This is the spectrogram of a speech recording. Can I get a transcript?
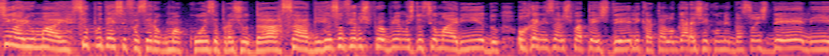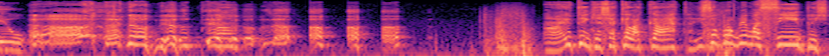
Senhor Ilmaier, se eu pudesse fazer alguma coisa pra ajudar, sabe? Resolver os problemas do seu marido, organizar os papéis dele, catalogar as recomendações dele, eu. não, meu Deus! Ah, eu tenho que achar aquela carta. Isso é um problema simples.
